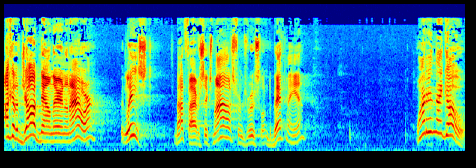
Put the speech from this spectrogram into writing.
I could have jogged down there in an hour, at least. It's about five or six miles from Jerusalem to Bethlehem. Why didn't they go?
